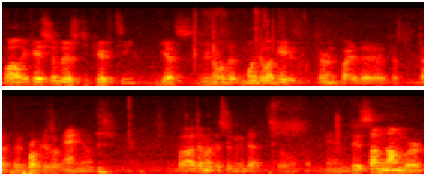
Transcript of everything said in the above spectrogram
Well, if you assume there's TQFT, yes, we know that modulo 8 is determined by the, just, by the properties of anyons. But I'm not assuming that, so, and there's some number.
